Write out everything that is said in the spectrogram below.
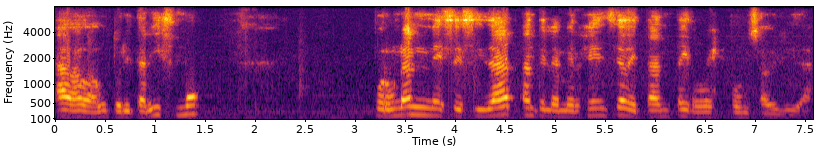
autoritarismo por una necesidad ante la emergencia de tanta irresponsabilidad.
